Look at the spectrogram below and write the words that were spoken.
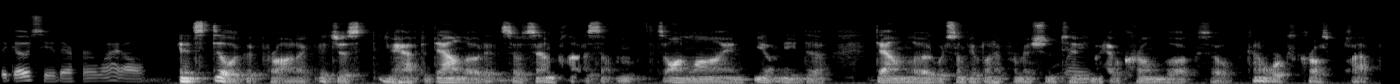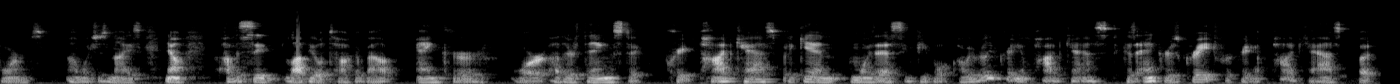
the go-to there for a while and it's still a good product. It just you have to download it. So SoundCloud is something that's online. You don't need to download, which some people don't have permission to. Right. You might have a Chromebook, so it kind of works across platforms, um, which is nice. Now, obviously, a lot of people talk about Anchor or other things to create podcasts, but again, I'm always asking people, are we really creating a podcast? Because Anchor is great for creating a podcast, but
